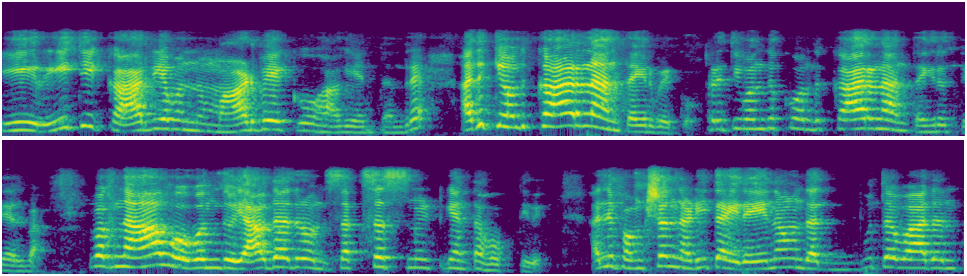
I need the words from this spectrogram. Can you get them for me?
ಈ ರೀತಿ ಕಾರ್ಯವನ್ನು ಮಾಡಬೇಕು ಹಾಗೆ ಅಂತಂದ್ರೆ ಅದಕ್ಕೆ ಒಂದು ಕಾರಣ ಅಂತ ಇರಬೇಕು. ಪ್ರತಿಯೊಂದಕ್ಕೂ ಒಂದು ಕಾರಣ ಅಂತ ಇರುತ್ತೆ ಅಲ್ವಾ? ಇವಾಗ ನಾವು ಒಂದು ಯಾವುದಾದ್ರೂ ಒಂದು ಸಕ್ಸಸ್ ಮೀಟ್ಗೆ ಅಂತ ಹೋಗ್ತೀವಿ. ಅಲ್ಲಿ ಫಂಕ್ಷನ್ ನಡೀತಾ ಇದೆ. ಏನೋ ಒಂದು ಅದ್ಭುತವಾದಂಥ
